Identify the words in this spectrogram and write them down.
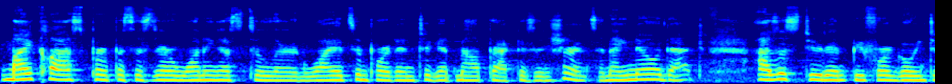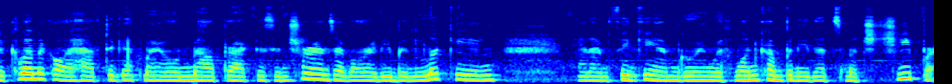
my class purposes, they're wanting us to learn why it's important to get malpractice insurance. And I know that as a student, before going to clinical, I have to get my own malpractice insurance. I've already been looking, and I'm thinking I'm going with one company that's much cheaper.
